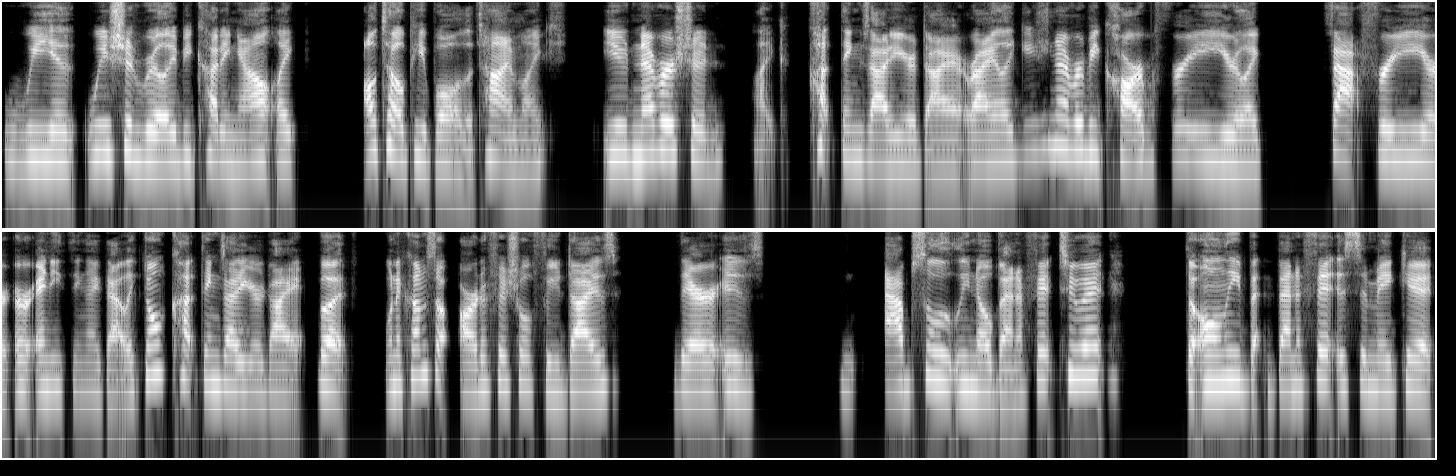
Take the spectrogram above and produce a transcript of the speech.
we we should really be cutting out. Like I'll tell people all the time like you never should like cut things out of your diet, right? Like you should never be carb free or like fat free or, or anything like that. Like, don't cut things out of your diet. But when it comes to artificial food dyes, there is absolutely no benefit to it. The only be- benefit is to make it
